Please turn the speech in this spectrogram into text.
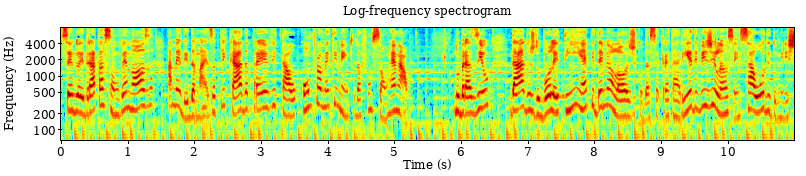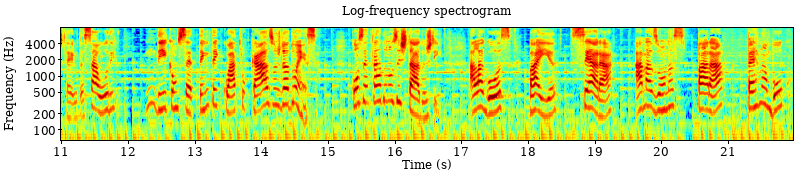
sendo a hidratação venosa a medida mais aplicada para evitar o comprometimento da função renal. No Brasil, dados do Boletim Epidemiológico da Secretaria de Vigilância em Saúde do Ministério da Saúde indicam 74 casos da doença, concentrado nos estados de Alagoas, Bahia, Ceará, Amazonas, Pará, Pernambuco,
